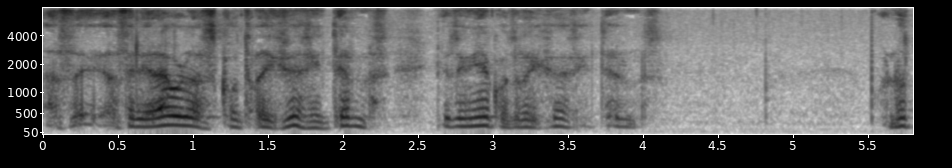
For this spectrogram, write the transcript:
aceleraba las contradicciones internas. Yo tenía contradicciones internas. no,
